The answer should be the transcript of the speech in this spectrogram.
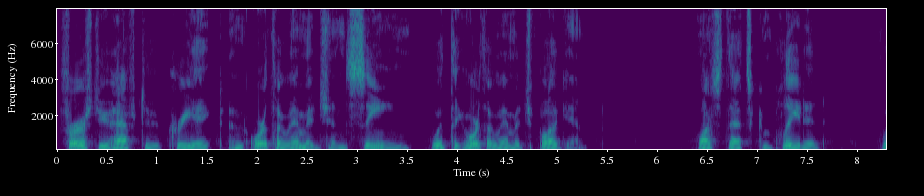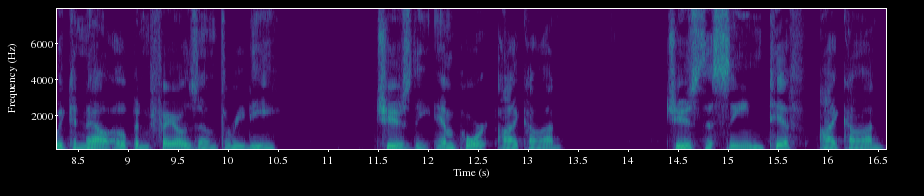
First, you have to create an ortho image in Scene with the ortho image plugin. Once that's completed, we can now open FARO Zone 3D, choose the import icon, choose the scene TIFF icon,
